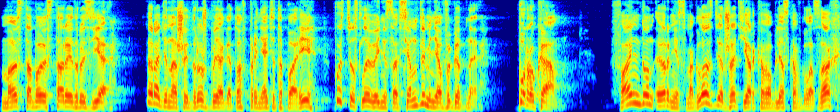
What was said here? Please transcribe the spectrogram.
«Мы с тобой старые друзья. Ради нашей дружбы я готов принять это пари, пусть условия не совсем для меня выгодны. По рукам!» Фаньдон Эр не смогла сдержать яркого блеска в глазах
